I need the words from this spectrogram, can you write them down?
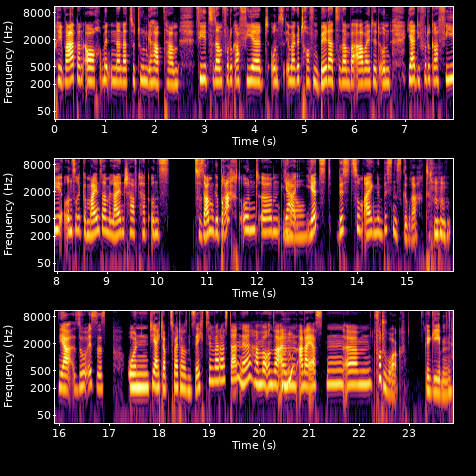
privat dann auch miteinander zu tun gehabt, haben viel zusammen fotografiert, uns immer getroffen, Bilder zusammen bearbeitet und ja, die Fotografie, unsere gemeinsame Leidenschaft hat uns zusammengebracht und ähm, ja, Genau. jetzt bis zum eigenen Business gebracht. Ja, so ist es. Und ja, ich glaube 2016 war das dann, ne? Haben wir unseren Mhm. allerersten ähm, Fotowalk gegeben.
